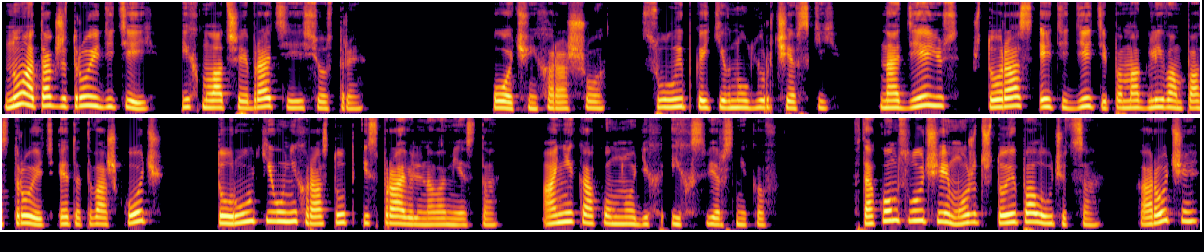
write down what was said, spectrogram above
Ну, а также трое детей, их младшие братья и сестры. Очень хорошо, с улыбкой кивнул Юрчевский. Надеюсь, что раз эти дети помогли вам построить этот ваш коч, то руки у них растут из правильного места, а не как у многих их сверстников. В таком случае, может, что и получится. Короче,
